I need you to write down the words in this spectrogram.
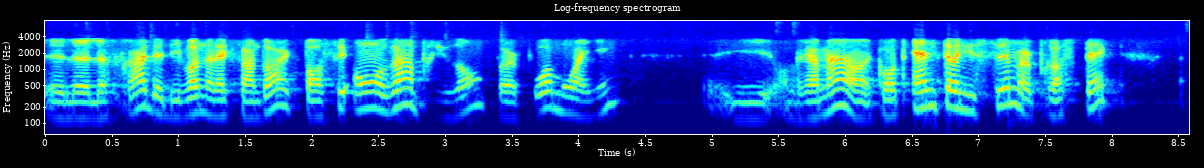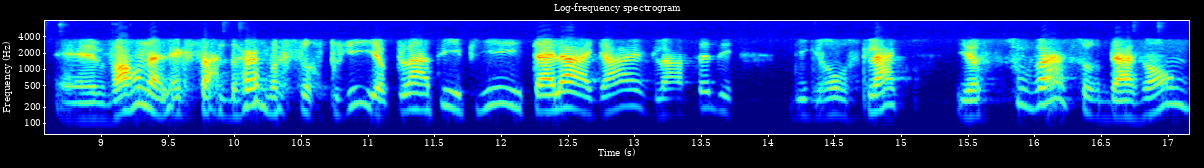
le, le frère de Devon Alexander qui passé 11 ans en prison. C'est un poids moyen. Il- vraiment, contre Anthony Sim, un prospect, euh, Van Alexander m'a surpris. Il a planté les pieds, il est allé à la guerre, il lançait des, des grosses claques. Il y a souvent sur DAZN,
